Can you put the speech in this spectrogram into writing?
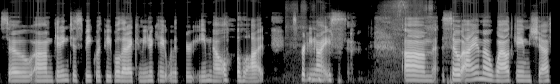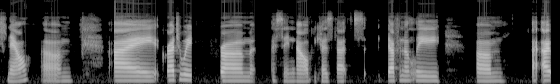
so um, getting to speak with people that I communicate with through email a lot is pretty nice. Um, so I am a wild game chef now. Um, I graduated from I say now because that's definitely um, I,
